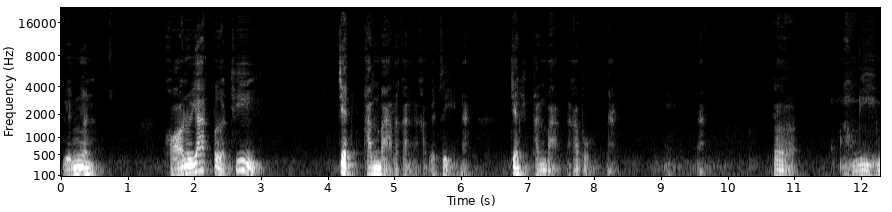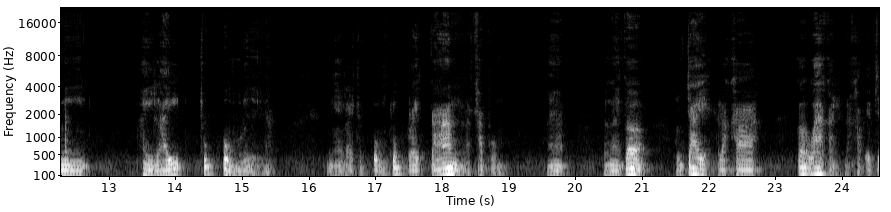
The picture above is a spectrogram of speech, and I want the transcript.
เหรียญเงิน ขออนุญาตเปิดที่เจ็ดพันบาทแล้วกันนะครับ F4 นะ เจ็ดพันบาทนะครับผมนะนะก็ดีมีไฮไลท์ทุกองค์เลยนะมีไฮไลท์ทุกองค์ทุกรายการนะครับผมนะฮะยังไงก็สนใจราคาก็ว่ากันนะครับ F4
